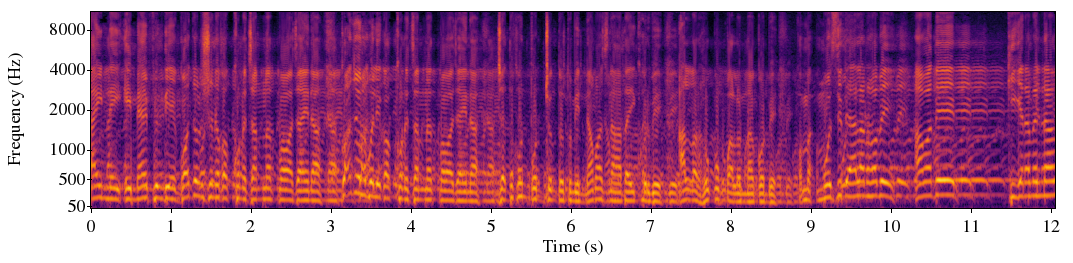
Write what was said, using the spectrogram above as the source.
লাইন নেই। এই মেহফিল দিয়ে গজল শুনে কখনো জান্নাত পাওয়া যায় না, গজল বলে কখনো জান্নাত পাওয়া যায় না। যতক্ষণ পর্যন্ত তুমি নামাজ না আদায় করবে, আল্লাহর হুকুম পালন না করবে। মসজিদে এলান হবে, আমাদের কি গ্রামের নাম?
